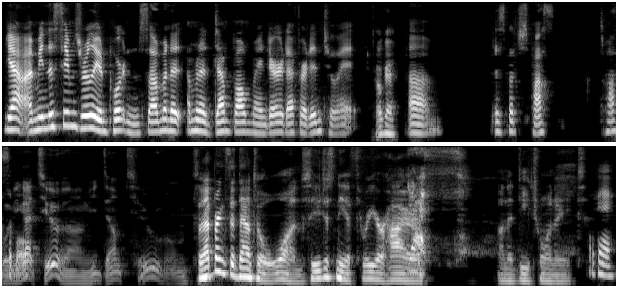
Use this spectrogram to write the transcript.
Yeah, I mean this seems really important, so I'm gonna I'm gonna dump all my nerd effort into it. okay. Um, as much as poss- as Well, possible. you got two of them. You dumped two of them. So that brings it down to a one. So you just need a three or higher yes. on a D twenty. Okay.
